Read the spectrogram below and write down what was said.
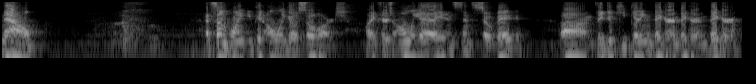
Now, at some point, you can only go so large. Like there's only an instance so big. Um, they do keep getting bigger and bigger and bigger.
